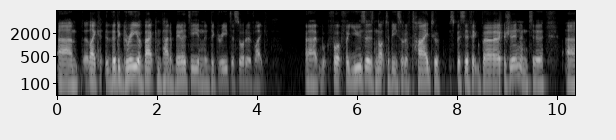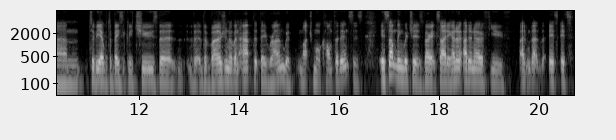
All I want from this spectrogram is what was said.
um, like the degree of back compatibility and the degree to sort of like uh, for for users not to be sort of tied to a specific version and to um, to be able to basically choose the, the, the version of an app that they run with much more confidence is is something which is very exciting. I don't I don't know if you've I, that, it's it's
